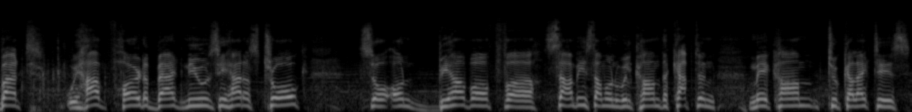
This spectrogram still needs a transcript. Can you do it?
But we have heard a bad news. He had a stroke. So on behalf of uh, Sami, someone will come. The captain may come to collect his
